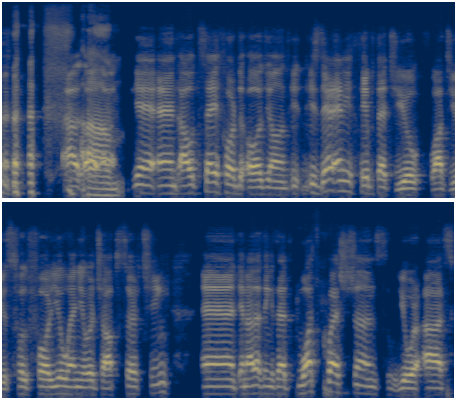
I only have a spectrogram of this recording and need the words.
um, yeah, and I would say for the audience, is there any tip that you was useful for you when you were job searching? And another thing is that what questions you were asked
